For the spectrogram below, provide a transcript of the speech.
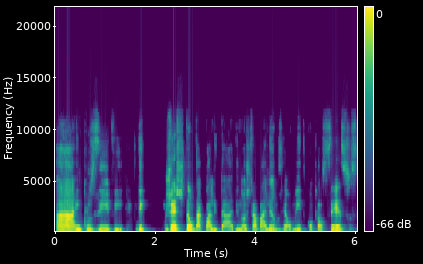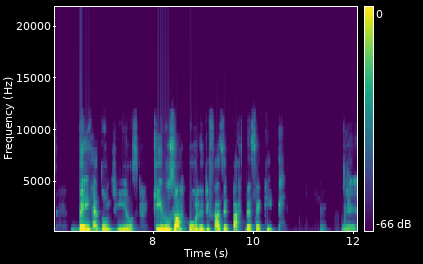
ah, inclusive de gestão da qualidade. Nós trabalhamos realmente com processos bem redondinhos que nos orgulha de fazer parte dessa equipe. É,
